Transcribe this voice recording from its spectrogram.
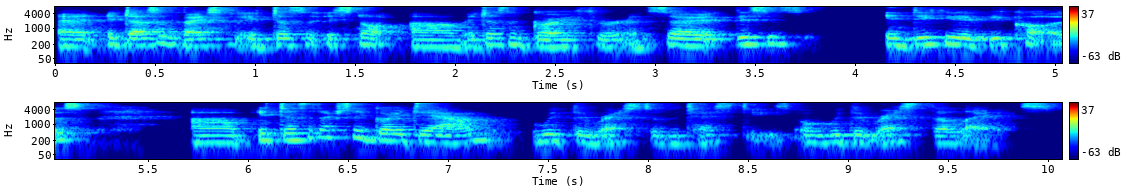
And it doesn't basically, it doesn't, it's not, um, it doesn't go through. And so this is indicative because um, it doesn't actually go down with the rest of the testes or with the rest of the layers.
